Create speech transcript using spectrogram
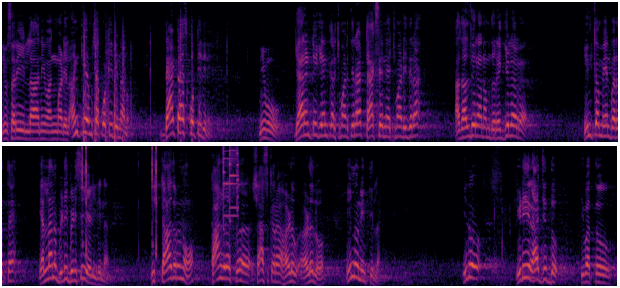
ನೀವು ಸರಿ ಇಲ್ಲ, ನೀವು ಹಂಗೆ ಮಾಡಿಲ್ಲ. ಅಂಕಿ ಅಂಶ ಕೊಟ್ಟಿದ್ದೀನಿ ನಾನು. ಡಾಟಾಸ್ ಕೊಟ್ಟಿದ್ದೀನಿ. ನೀವು ಗ್ಯಾರಂಟಿಗೆ ಏನು ಖರ್ಚು ಮಾಡ್ತೀರಾ? ಟ್ಯಾಕ್ಸ್ ಏನು ಹೆಚ್ಚು ಮಾಡಿದ್ದೀರಾ? ಅದಲ್ದಿರ ನಮ್ಮದು ರೆಗ್ಯುಲರ್ ಇನ್ಕಮ್ ಏನು ಬರುತ್ತೆ? ಎಲ್ಲನೂ ಬಿಡಿ ಬಿಡಿಸಿ ಹೇಳಿದ್ದೀನಿ ನಾನು. ಇಷ್ಟಾದ್ರೂ ಕಾಂಗ್ರೆಸ್ ಶಾಸಕರ ಅಳು ಅಳಲು ಇನ್ನೂ ನಿಂತಿಲ್ಲ. ಇದು ಇಡೀ ರಾಜ್ಯದ್ದು ಇವತ್ತು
